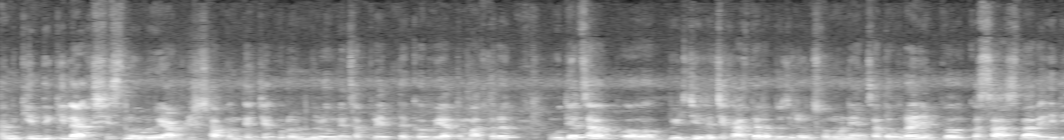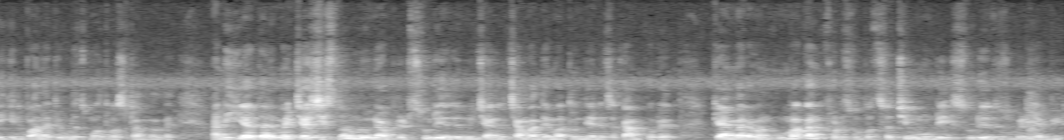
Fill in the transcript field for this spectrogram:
आणखीन देखील अशीच नवनवी अपडेट्स आपण त्यांच्याकडून मिळवण्याचा प्रयत्न करूयात. मात्र उद्याचा बीड जिल्ह्याचे खासदार बजरंग सोनवणे यांचा दौरा नेमकं कसा असणार हे देखील पाहणं तेवढंच महत्त्वाचं ठरणार आहे. आणि या दरम्यानची अशीच नवनवीन अपडेट सूर्यधनु चॅनलच्या माध्यमातून देण्याचं काम करूयात. कॅमेरामॅन उमाकांत फडसोबत सचिन मुंडे सूर्यधनु मीडिया बीड.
